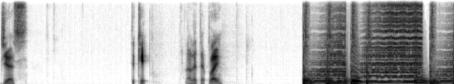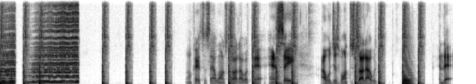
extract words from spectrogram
just the kick. Now let that play. Okay, so say I want to start out with that, and say I would just want to start out with and that.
